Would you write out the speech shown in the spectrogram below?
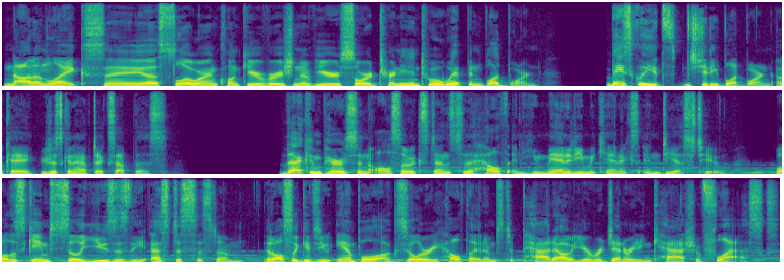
Not unlike, say, a slower and clunkier version of your sword turning into a whip in Bloodborne. Basically, it's shitty Bloodborne, okay? You're just gonna have to accept this. That comparison also extends to the health and humanity mechanics in DS2. While this game still uses the Estus system, it also gives you ample auxiliary health items to pad out your regenerating cache of flasks.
